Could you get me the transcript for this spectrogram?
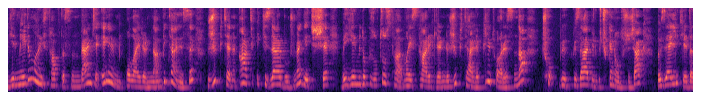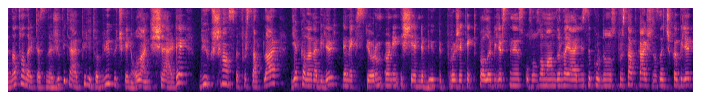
27 e, Mayıs haftasının bence en önemli olaylarından bir tanesi Jüpiter'in artık ikizler burcuna geçişi ve 29-30 Mayıs tarihlerinde Jüpiter ile Plüto arasında çok büyük güzel bir üçgen oluşacak. Özellikle de natal haritasında Jüpiter Plüto büyük üçgeni olan kişilerde büyük şans ve fırsatlar yakalanabilir demek istiyorum. Örneğin iş yerinde büyük bir proje teklifi alabilirsiniz. Uzun zamandır hayalinizi kurduğunuz fırsat karşınıza çıkabilir.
